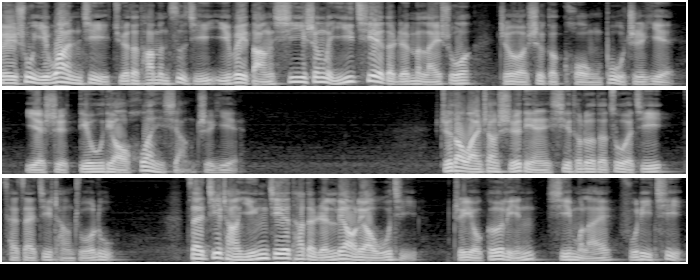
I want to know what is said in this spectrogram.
对数以万计觉得他们自己已为党牺牲了一切的人们来说，这是个恐怖之夜，也是丢掉幻想之夜。直到晚上十点，希特勒的座机才在机场着陆，在机场迎接他的人寥寥无几，只有戈林、希姆莱、弗利契，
